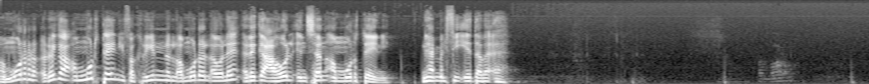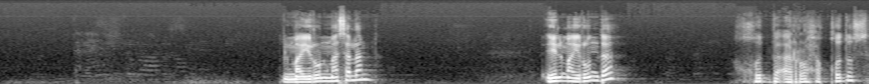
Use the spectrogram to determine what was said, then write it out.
أمور رجع أمور تاني. فاكرين الأمور الاولاني رجع أهو الإنسان أمور تاني. نعمل فيه إيه ده بقى؟ الميرون مثلا؟ إيه الميرون ده؟ خد بقى الروح القدس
